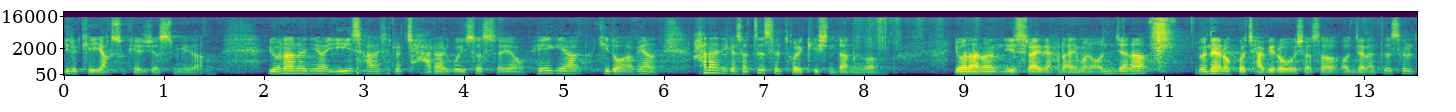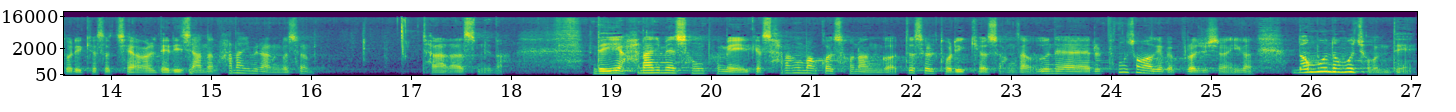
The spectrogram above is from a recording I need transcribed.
이렇게 약속해 주셨습니다. 요나는요 이 사실을 잘 알고 있었어요. 회개 기도하면 하나님께서 뜻을 돌이키신다는 거. 요나는 이스라엘의 하나님은 언제나 은혜롭고 자비로우셔서 언제나 뜻을 돌이켜서 재앙을 내리지 않는 하나님이라는 것을 잘 알았습니다. 근데 이 하나님의 성품에 이렇게 사랑 많고 선한 것, 뜻을 돌이켜서 항상 은혜를 풍성하게 베풀어 주시는 이건 너무너무 좋은데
